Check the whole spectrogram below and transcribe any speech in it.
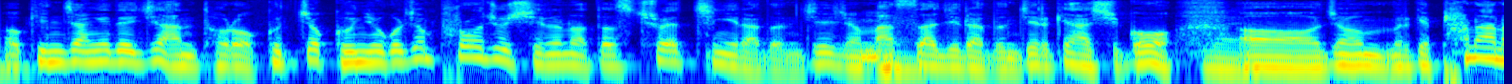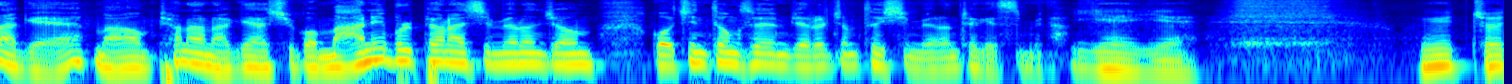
어, 긴장이 되지 않도록 그쪽 근육을 좀 풀어 주시는 어떤 스트레칭이라든지 예. 좀 마사지라든지 이렇게 하시고 네. 어, 좀 이렇게 편안하게 마음 편안하게 하시고 많이 불편하시면은 좀그 진통소염제를 좀 드시면 되겠습니다. 예, 예. 이 저,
